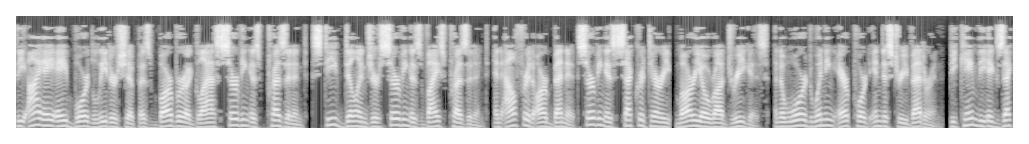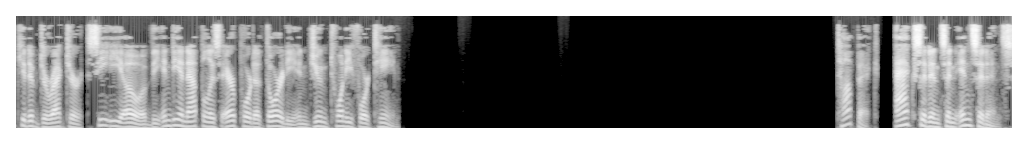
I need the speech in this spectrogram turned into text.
The IAA board leadership is Barbara Glass serving as president, Steve Dillinger serving as vice president, and Alfred R. Bennett serving as secretary. Mario Rodriguez, an award winning airport industry veteran, became the executive director, CEO of the Indianapolis Airport Authority in June 2014. Accidents and incidents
